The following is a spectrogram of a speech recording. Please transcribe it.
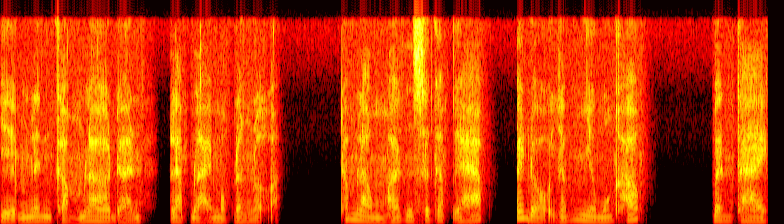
Diệm Linh cẩm lơ đỉnh lặp lại một lần nữa. Trong lòng hết sức gấp gáp, cái độ giống như muốn khóc. Bên tai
